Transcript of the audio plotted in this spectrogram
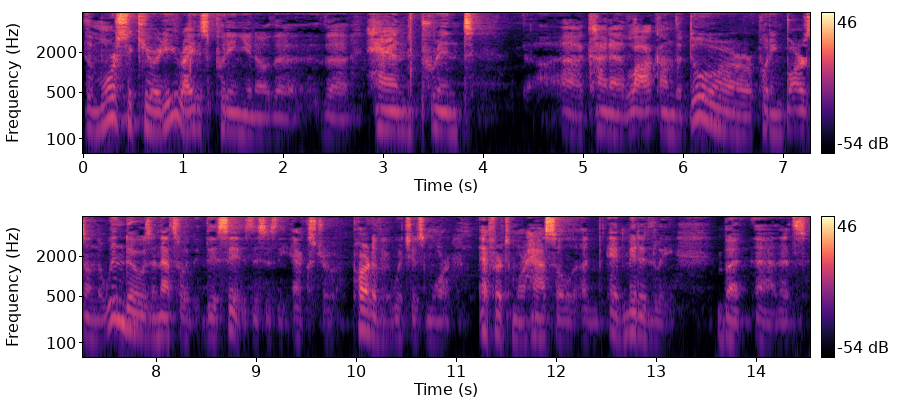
The more security, right, is putting, you know, the, the handprint uh, kind of lock on the door or putting bars on the windows, and that's what this is. This is the extra part of it, which is more effort, more hassle, ad- admittedly, but uh, that's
